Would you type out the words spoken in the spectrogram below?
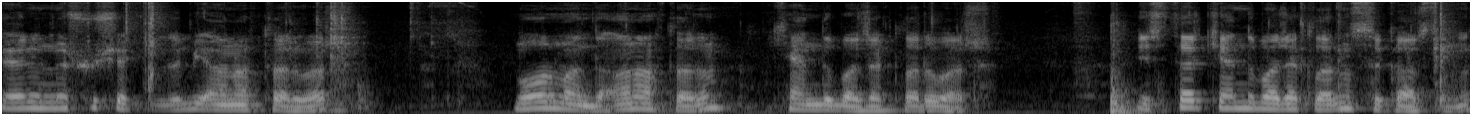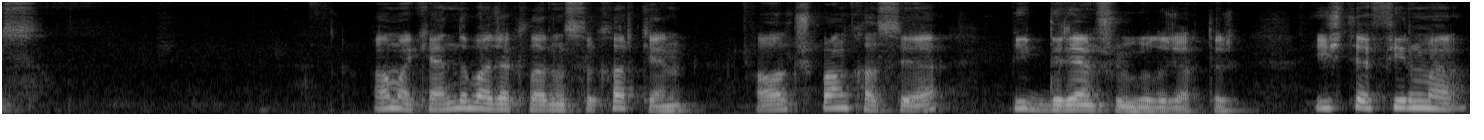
Elimde şu şekilde bir anahtar var. Normalde anahtarın kendi bacakları var. İster kendi bacaklarını sıkarsınız. Ama kendi bacaklarını sıkarken alçıpan kasaya bir direnç uygulayacaktır. İşte firma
